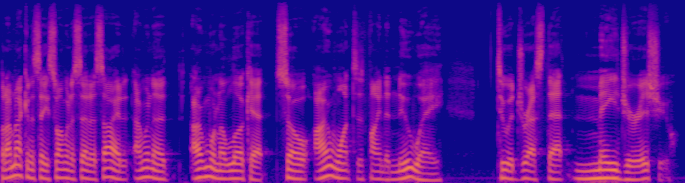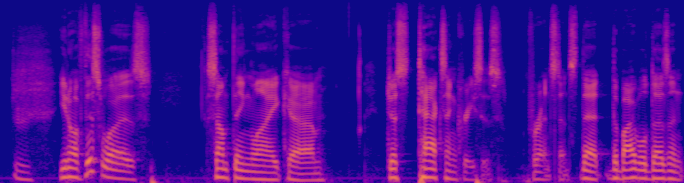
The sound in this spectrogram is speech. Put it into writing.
But I'm not going to say so I'm going to set it aside. I'm going to I'm going to look at so I want to find a new way to address that major issue. You know, if this was something like um, just tax increases, for instance, that the Bible doesn't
